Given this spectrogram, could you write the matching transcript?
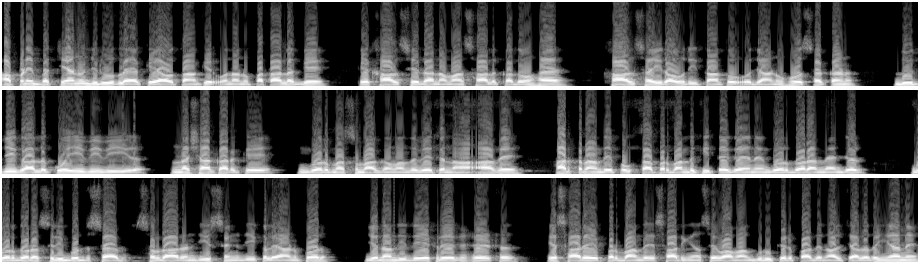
ਆਪਣੇ ਬੱਚਿਆਂ ਨੂੰ ਜ਼ਰੂਰ ਲੈ ਕੇ ਆਓ ਤਾਂ ਕਿ ਉਹਨਾਂ ਨੂੰ ਪਤਾ ਲੱਗੇ। ਕਿ ਖਾਲਸੇ ਦਾ ਨਵਾਂ ਸਾਲ ਕਦੋਂ ਹੈ? ਖਾਲਸਾਈ ਰਾਉ ਰੀਤਾਂ ਤੋਂ ਉਹ ਜਾਣੂ ਹੋ ਸਕਣ। ਦੂਜੀ ਗੱਲ, ਕੋਈ ਵੀ ਵੀਰ ਨਸ਼ਾ ਕਰਕੇ ਗੁਰਮਤ ਸਮਾਗਮਾਂ ਦੇ ਵਿੱਚ ਨਾ ਆਵੇ। ਹਰ ਤਰ੍ਹਾਂ ਦੇ ਪੁਖਤਾ ਪ੍ਰਬੰਧ ਕੀਤੇ ਗਏ ਨੇ। ਗੁਰਦੁਆਰਾ ਮੈਨੇਜਰ ਗੁਰਦੁਆਰਾ ਸ੍ਰੀ ਬੁੱਧ ਸਾਹਿਬ, ਸਰਦਾਰ ਰਣਜੀਤ ਸਿੰਘ ਜੀ ਕਲਿਆਣਪੁਰ, ਜਿਨ੍ਹਾਂ ਦੀ ਦੇਖ ਰੇਖ ਹੇਠ ਇਹ ਸਾਰੇ ਪ੍ਰਬੰਧ, ਇਹ ਸਾਰੀਆਂ ਸੇਵਾਵਾਂ ਗੁਰੂ ਕਿਰਪਾ ਦੇ ਨਾਲ ਚੱਲ ਰਹੀਆਂ ਨੇ।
